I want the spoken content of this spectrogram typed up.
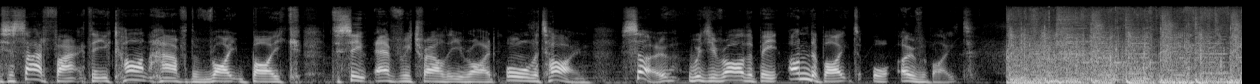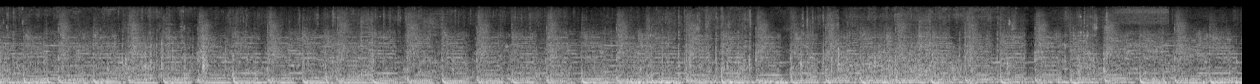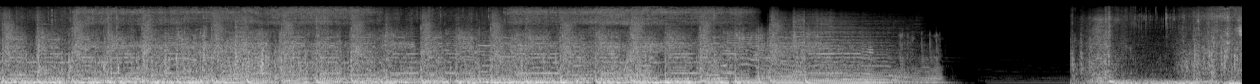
It's a sad fact that you can't have the right bike to suit every trail that you ride all the time. So, would you rather be underbiked or overbiked?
